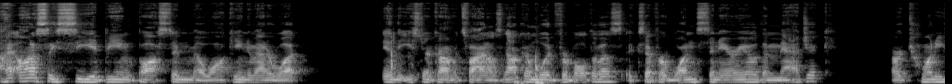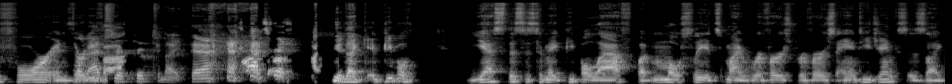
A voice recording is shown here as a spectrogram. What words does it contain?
I honestly see it being Boston, Milwaukee, no matter what in the Eastern Conference Finals. Knock on wood for both of us, except for one scenario: the Magic are twenty four and thirty that's your kryptonite. That, That's like people. Yes, this is to make people laugh, but mostly it's my reverse reverse anti jinx. Is like,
